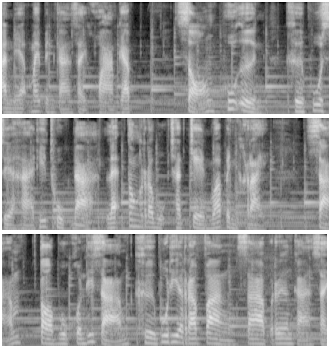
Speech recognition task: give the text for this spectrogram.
อันเนี้ยไม่เป็นการใส่ความครับ 2. ผู้อื่น คือผู้เสียหายที่ถูกด่า และต้องระบุชัดเจนว่าเป็นใคร 3. ต่อบุคคลที่ 3 คือผู้ที่รับฟังทราบเรื่องการใส่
